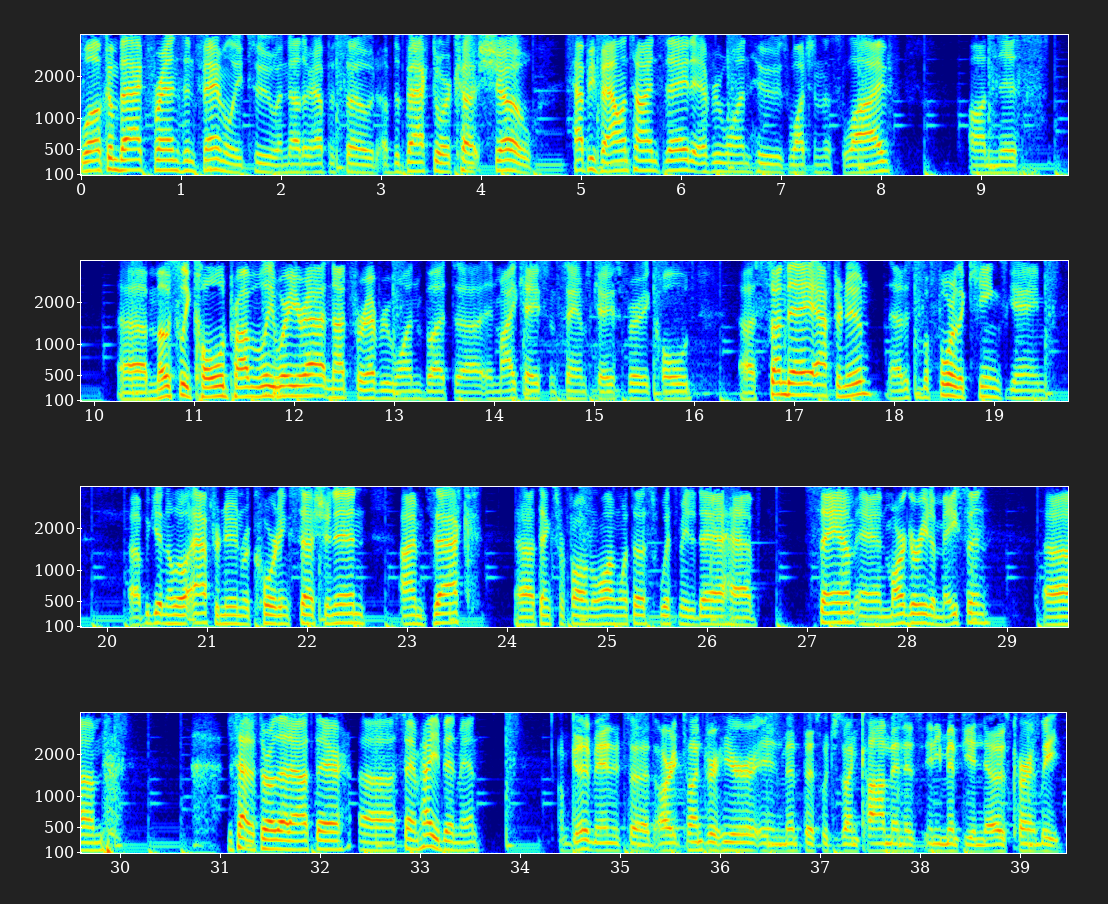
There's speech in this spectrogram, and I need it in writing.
Welcome back, friends and family, to another episode of the Backdoor Cut Show. Happy Valentine's Day to everyone who's watching this live on this uh, mostly cold, probably where you're at. Not for everyone, but uh, in my case and Sam's case, very cold. Uh, Sunday afternoon. Uh, this is before the Kings game. Uh, be getting a little afternoon recording session in. I'm Zach. Uh, thanks for following along with us. With me today, I have Sam and Margarita Mason. Um, just had to throw that out there. Uh, Sam, how you been, man? I'm good, man. It's an Arctic tundra here in Memphis, which is uncommon, as any Memphian knows. Currently,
